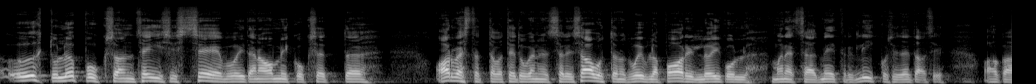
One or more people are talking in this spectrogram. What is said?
õhtu lõpuks on seis vist see või täna hommikuks, et äh, arvestatavat edu venelased seal ei saavutanud, võib-olla paaril lõigul mõned sajad meetrid liikusid edasi, aga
